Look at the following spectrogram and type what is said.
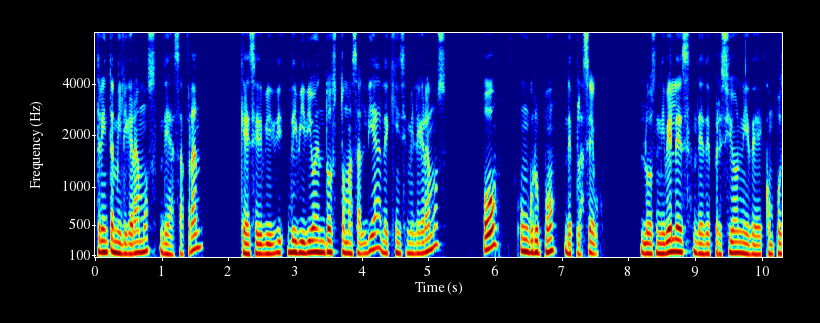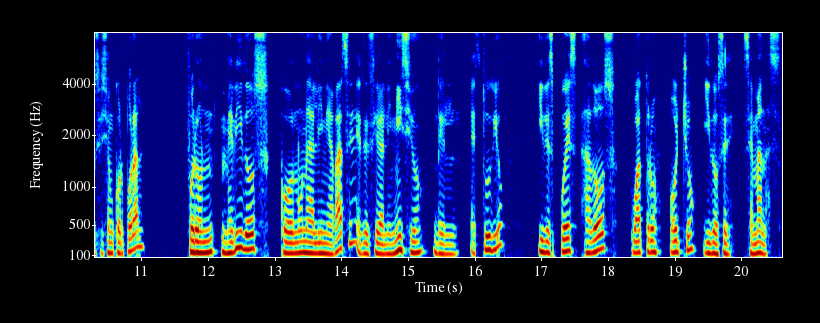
30 miligramos de azafrán que se dividió en dos tomas al día de 15 miligramos o un grupo de placebo. Los niveles de depresión y de composición corporal fueron medidos con una línea base, es decir, al inicio del estudio, y después a 2, 4, 8 y 12 semanas.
